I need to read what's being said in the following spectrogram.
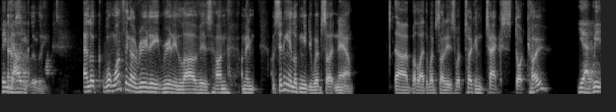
Big value. Absolutely. value. And look, one thing I really, really love is I'm, I mean, I'm sitting here looking at your website now. Uh, by the way, the website is what tokentax.co. Yeah, we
